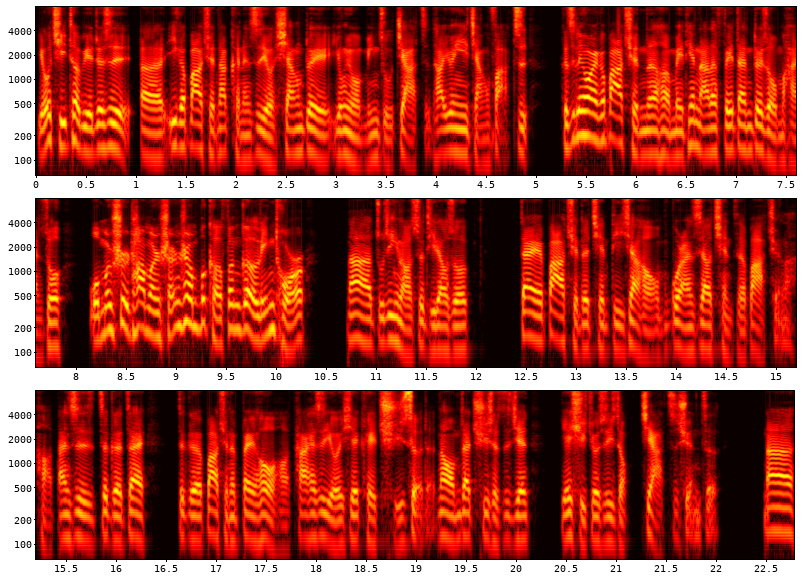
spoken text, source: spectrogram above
尤其特别就是呃一个霸权，它可能是有相对拥有民主价值，他愿意讲法治，可是另外一个霸权呢，哈，每天拿着飞弹对着我们喊说，我们是他们神圣不可分割的领土儿。那朱敬一老师提到说，在霸权的前提下，哈，我们固然是要谴责霸权了，哈，但是这个在这个霸权的背后，哈，它还是有一些可以取舍的。那我们在取舍之间，也许就是一种价值选择。那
